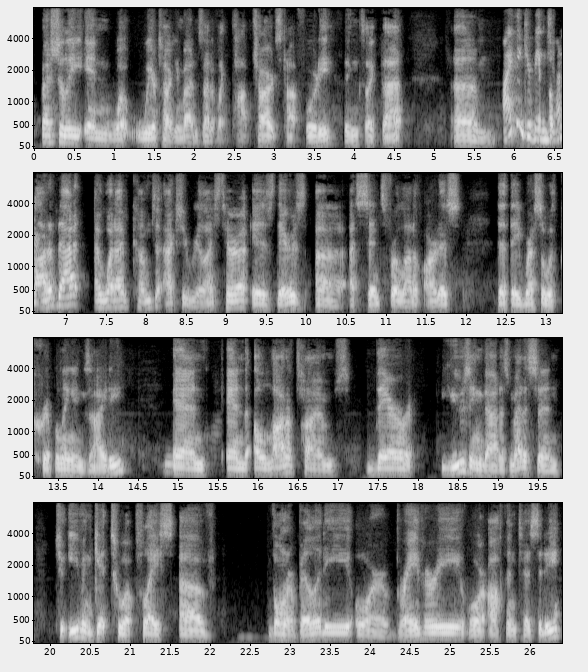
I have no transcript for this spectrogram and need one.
especially in what we're talking about inside of like pop charts, top 40, things like that. Um, i think you're being a generous lot of that, and what I've come to actually realize, Tara, is there's uh, a sense for a lot of artists that they wrestle with crippling anxiety. and and a lot of times they're using that as medicine to even get to a place of vulnerability or bravery or authenticity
